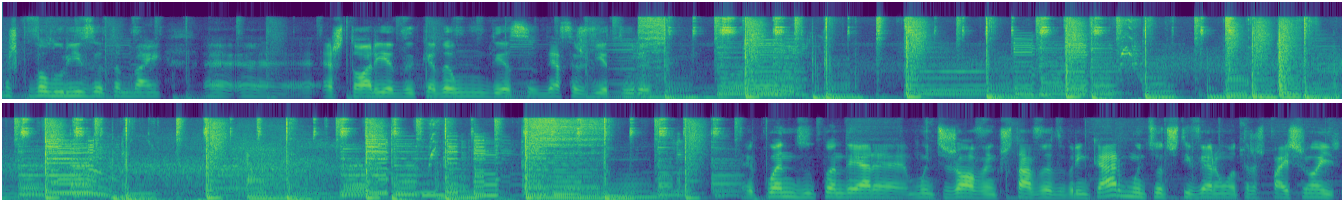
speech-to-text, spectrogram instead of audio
mas que valoriza também a, a história de cada um desse, dessas viaturas. Quando, quando era muito jovem gostava de brincar, muitos outros tiveram outras paixões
